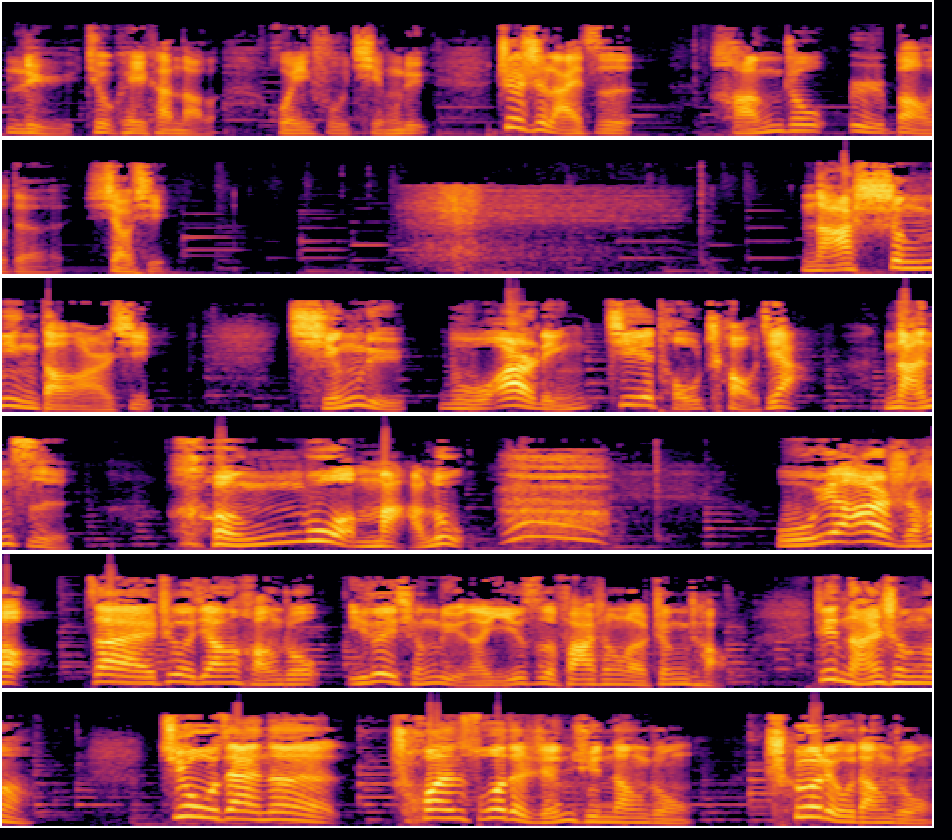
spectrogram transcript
侣”就可以看到了。回复“情侣”，这是来自杭州日报的消息。拿生命当儿戏，情侣五二零街头吵架，男子横卧马路。五月二十号，在浙江杭州，一对情侣呢疑似发生了争吵，这男生啊就在那。穿梭的人群当中，车流当中，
